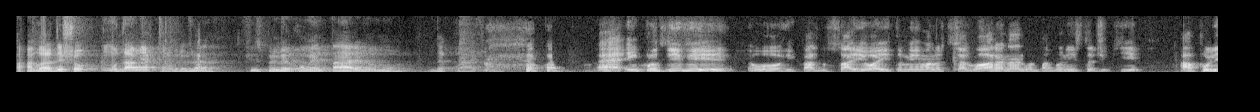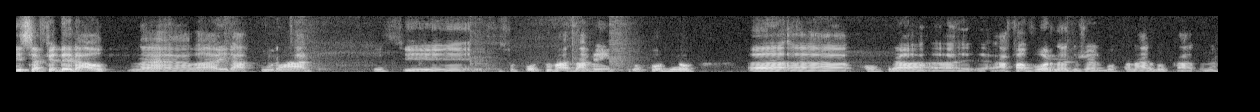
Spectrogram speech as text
Agora deixa eu mudar minha câmera. Eu já fiz o primeiro comentário, vamos decorar aqui. É, inclusive, o Ricardo, saiu aí também uma notícia agora, né, no antagonista, de que a Polícia Federal, né, ela irá apurar esse, esse suposto vazamento que ocorreu uh, uh, contra a favor né, do Jair Bolsonaro no caso, né.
